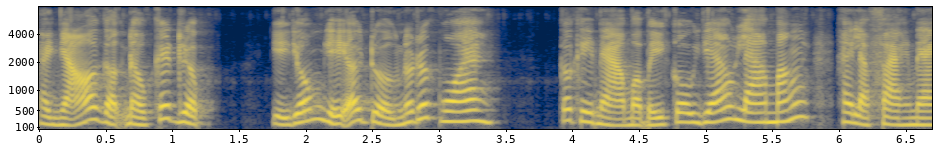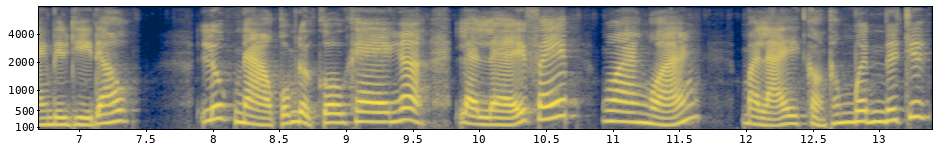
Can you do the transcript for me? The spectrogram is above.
Thằng nhỏ gật đầu cái rụp, vì giống vậy ở trường nó rất ngoan. Có khi nào mà bị cô giáo la mắng hay là phàn nàn điều gì đâu. Lúc nào cũng được cô khen á, là lễ phép, ngoan ngoãn, mà lại còn thông minh nữa chứ.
